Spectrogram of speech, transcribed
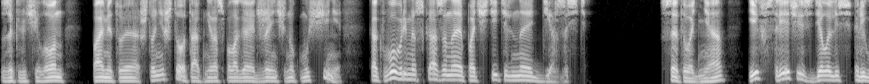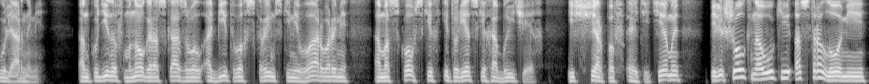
Заключил он, памятуя, что ничто так не располагает женщину к мужчине, как вовремя сказанная почтительная дерзость. С этого дня их встречи сделались регулярными. Анкудинов много рассказывал о битвах с крымскими варварами, о московских и турецких обычаях. Исчерпав эти темы, перешел к науке астрологии,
